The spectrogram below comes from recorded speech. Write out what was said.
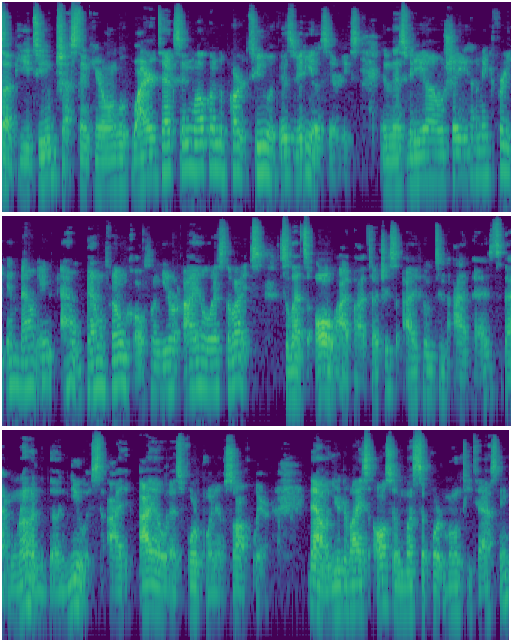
up YouTube, Justin here along with WiredTechs and welcome to part 2 of this video series. In this video I will show you how to make free inbound and outbound phone calls on your iOS device. So that's all iPod touches, iPhones, and iPads that run the newest I iOS 4.0 software. Now your device also must support multitasking,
